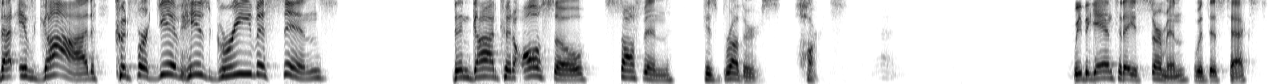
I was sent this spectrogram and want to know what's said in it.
that if God could forgive his grievous sins, then God could also soften his brother's heart. We began today's sermon with this text.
